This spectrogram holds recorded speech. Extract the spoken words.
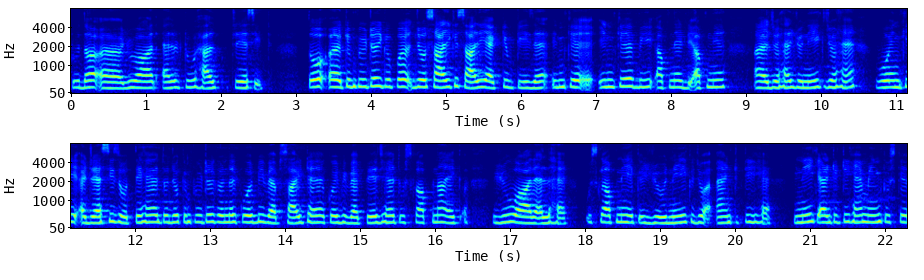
to the uh, url to help trace it. तो कंप्यूटर के ऊपर जो सारी की सारी एक्टिविटीज़ है इनके इनके भी अपने अपने जो है यूनिक जो हैं वो इनके एड्रेसेस होते हैं। तो जो कंप्यूटर के अंदर कोई भी वेबसाइट है कोई भी वेब पेज है तो उसका अपना एक यू आर एल है। उसका अपनी एक यूनिक जो एंटिटी है। यूनिक एंटिटी है मीन कि उसके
